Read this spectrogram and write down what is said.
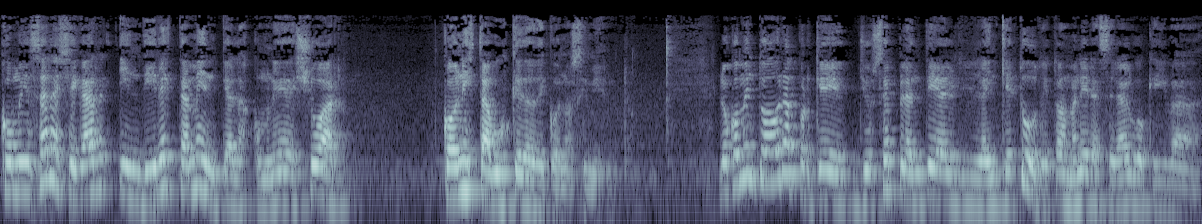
comenzar a llegar indirectamente a las comunidades Shuar con esta búsqueda de conocimiento. Lo comento ahora porque Josep plantea la inquietud, de todas maneras era algo que iba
